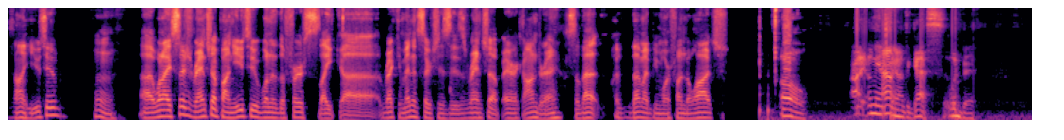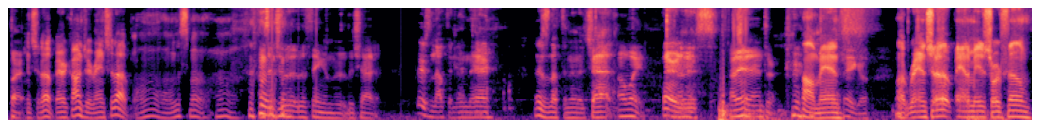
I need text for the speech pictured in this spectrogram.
It's on YouTube. Hmm. Uh, when I search Ranch Up on YouTube, one of the first like uh, recommended searches is Ranch Up Eric Andre. So that that might be more fun to watch. Oh, I, I mean, I don't even have to guess. It would be, but Ranch it up, Eric Andre. Ranch it up. Oh, this smell. oh. I'll send you the, the thing in the, the chat. There's nothing in there. There's nothing in the chat. Oh wait, There it Okay. is. I didn't enter. Oh man, there you go. uh, Ranch Up animated short film.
